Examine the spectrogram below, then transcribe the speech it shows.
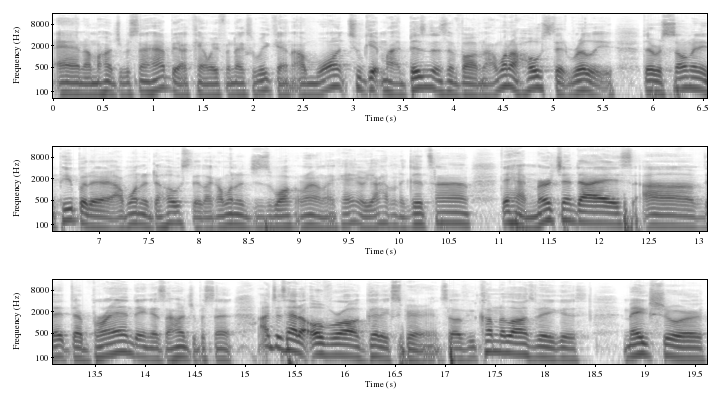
and I'm 100% happy. I can't wait for next weekend. I want to get my business involved. I want to host it really. There were so many people there. I wanted to host it. Like I wanted to just walk around like, "Hey, are y'all having a good time?" They had merchandise. Um, they, their branding is 100%. I just had an overall good experience. So if you come to Las Vegas, make sure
